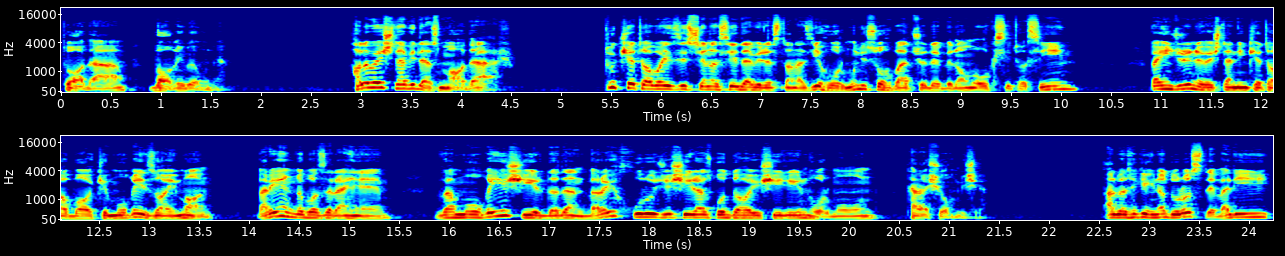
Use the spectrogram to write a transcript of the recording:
تو آدم باقی بمونه. حالا بشنوید از مادر. تو کتاب های زیست شناسی دبیرستان از یه هورمونی صحبت شده به نام اکسیتوسین و اینجوری نوشتن این کتاب که موقع زایمان برای انقباز رحم و موقع شیر دادن برای خروج شیر از قده های شیری این هورمون ترشح میشه. البته که اینا درسته ولی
